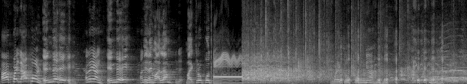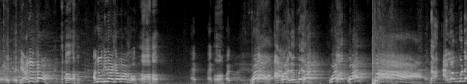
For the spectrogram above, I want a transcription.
Ah, pineapple. Hindi. Ano yan? Hindi. Ano Hindi yan? mo alam. Hindi. Microphone. Microphone nga. eh, ano to? Anong ginagawa ko? Oh. Hep, hep, Oh. hep. Wap! Ah, Wap! alam ko yan. Wap! Wap! Wap! Pa! Na, alam ko na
